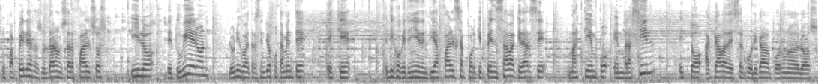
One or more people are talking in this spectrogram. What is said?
Sus papeles resultaron ser falsos y lo detuvieron. Lo único que trascendió justamente es que él dijo que tenía identidad falsa porque pensaba quedarse más tiempo en Brasil. Esto acaba de ser publicado por uno de los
